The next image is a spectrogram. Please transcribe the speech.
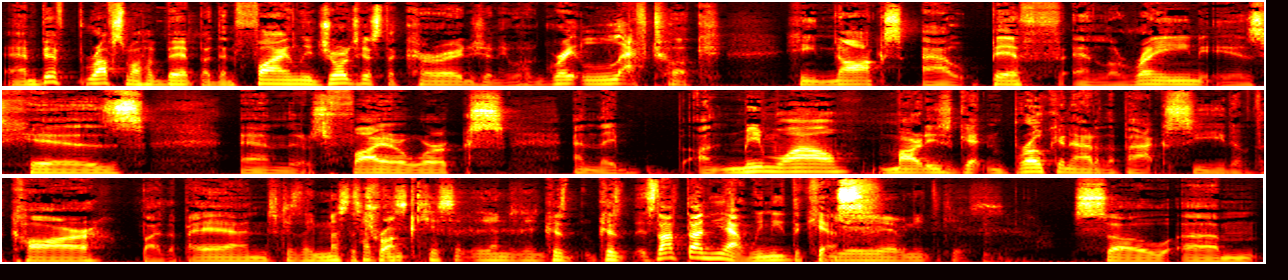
And Biff roughs him up a bit. But then finally, George gets the courage and he, with a great left hook, he knocks out Biff. And Lorraine is his. And there's fireworks. And they uh, meanwhile, Marty's getting broken out of the back seat of the car by the band Because they must the have trunk kiss at the end of the. because it's not done yet. We need the kiss. Yeah, yeah, we need the kiss. So, um,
